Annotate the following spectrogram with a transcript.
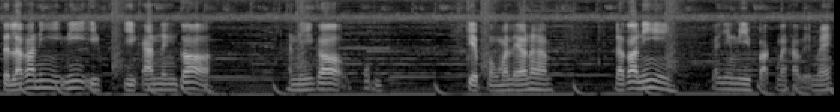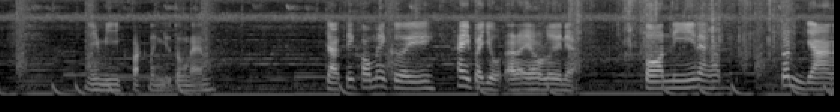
เสร็จแล้วก็นี่นี่อีกอีกอันหนึงก็ อันนี้ก็ผมเก็บออกมาแล้วนะครับ แล้วก็นี่ก็ยังมีฝักนะครับเห็นไหมยังมีฝักหนึ่งอยู่ตรงนั้น จากที่เขาไม่เคยให้ประโยชน์อะไรเราเลยเนี่ย ตอนนี้นะครับ ต้นยาง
